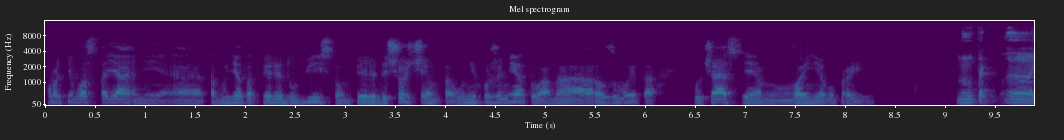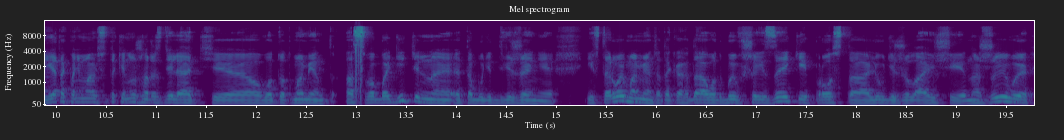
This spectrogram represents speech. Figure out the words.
противостояния э, там где-то перед убийством, перед еще чем-то, у них уже нету, она размыта участием в войне в Украине. Ну, так, э, я так понимаю, все-таки нужно разделять э, вот тот момент освободительное, это будет движение, и второй момент, это когда вот бывшие зэки, просто люди, желающие наживы,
